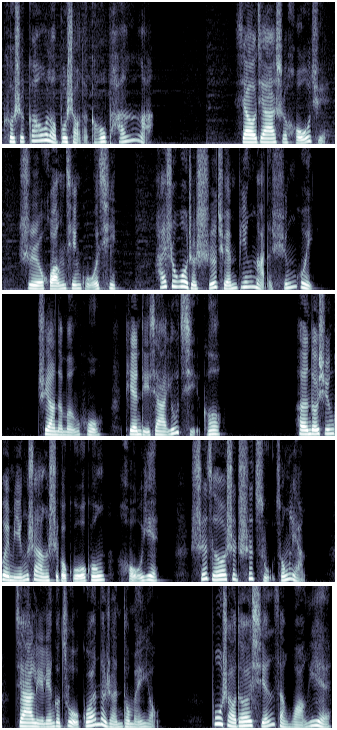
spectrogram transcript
可是高了不少的高攀啊。萧家是侯爵，是皇亲国戚，还是握着实权兵马的勋贵，这样的门户天底下有几个？很多勋贵名上是个国公、侯爷，实则是吃祖宗粮，家里连个做官的人都没有。不少的闲散王爷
